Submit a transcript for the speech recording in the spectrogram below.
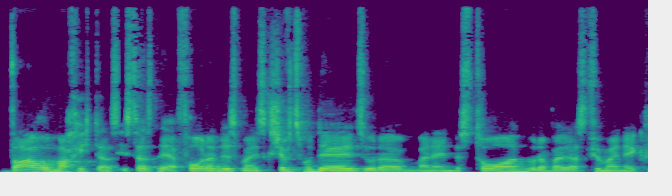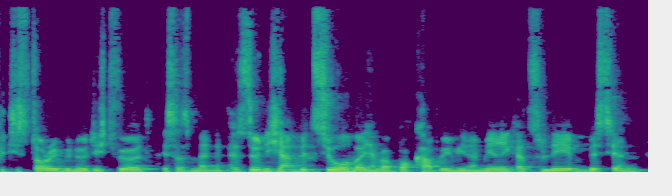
warum mache ich das? Ist das eine Erfordernis meines Geschäftsmodells oder meiner Investoren oder weil das für meine Equity Story benötigt wird? Ist das meine persönliche Ambition, weil ich einfach Bock habe, irgendwie in Amerika zu leben, ein bisschen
